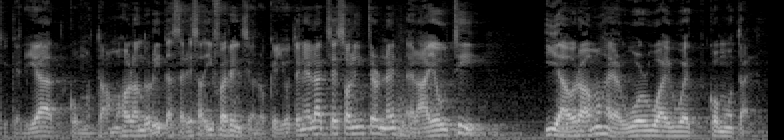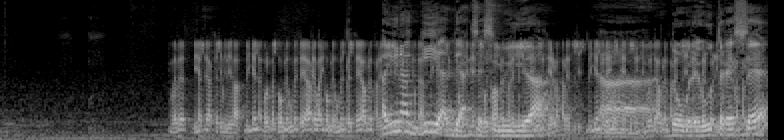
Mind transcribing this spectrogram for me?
que quería, como estábamos hablando ahorita, hacer esa diferencia, lo que yo tenía el acceso al Internet, el IoT, y ahora vamos al World Wide Web como tal. Hay unas guías de accesibilidad, la W3C,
